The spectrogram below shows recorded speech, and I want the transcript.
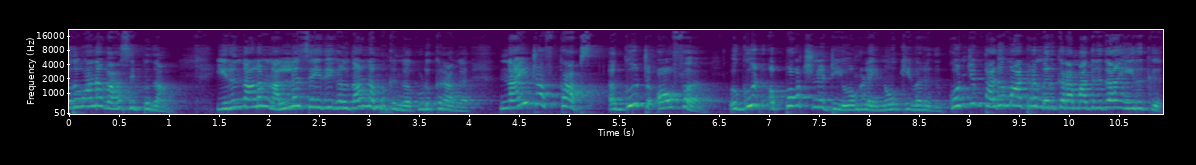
பொதுவான வாசிப்பு தான். இருந்தாலும் நல்ல செய்திகள் தான் நமக்கு இங்க கொடுக்குறாங்க. Knight of cups a good offer a good opportunity உங்களை நோக்கி வருது. கொஞ்சம் தடுமாற்றம் இருக்கிற மாதிரி தான் இருக்கு.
